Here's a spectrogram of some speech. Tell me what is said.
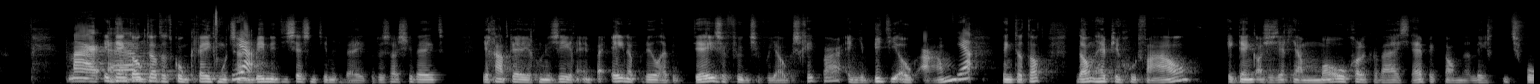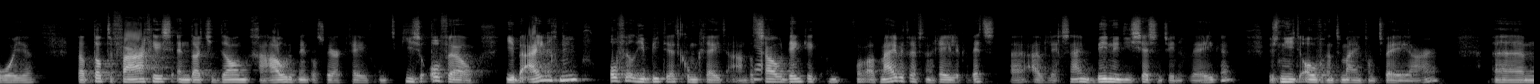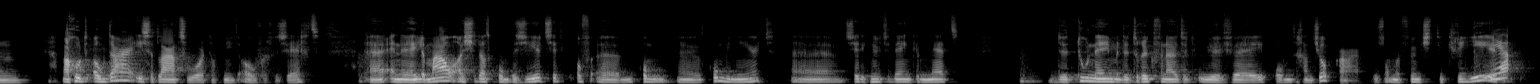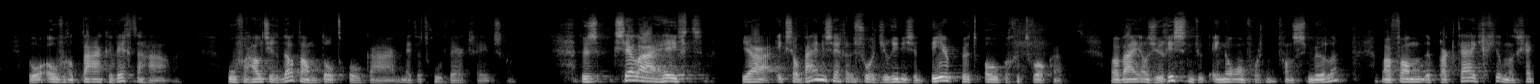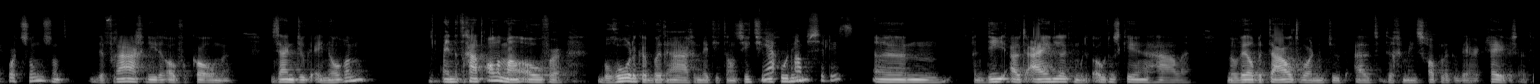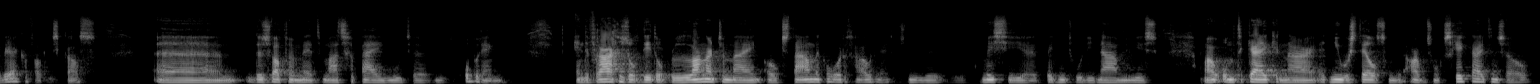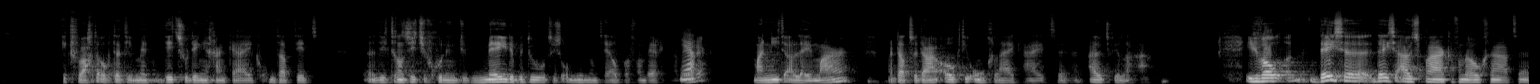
Maar, ik denk ook ehm, dat het concreet moet zijn binnen die 26 weken. Dus als je weet, je gaat reorganiseren en per 1 april heb ik deze functie voor jou beschikbaar en je biedt die ook aan. Ja. Ik denk dat dat, dan heb je een goed verhaal. Ik denk als je zegt, ja, mogelijkerwijs heb ik dan wellicht iets voor je, dat dat te vaag is en dat je dan gehouden bent als werkgever om te kiezen ofwel je beëindigt nu, ofwel je biedt het concreet aan. Dat zou denk ik, voor wat mij betreft, een redelijke wetsuitleg zijn binnen die 26 weken. Dus niet over een termijn van twee jaar. Um, maar goed, ook daar is het laatste woord nog niet over gezegd. Uh, en helemaal als je dat compenseert, zit, of uh, com, uh, combineert, zit ik nu te denken met de toenemende druk vanuit het UWV om te gaan jobcarven. Dus om een functie te creëren, ja. door overal taken weg te halen. Hoe verhoudt zich dat dan tot elkaar met het goed werkgeverschap? Dus Xella heeft, ja, ik zou bijna zeggen, een soort juridische beerput opengetrokken Waar wij als juristen natuurlijk enorm van smullen. Maar van de praktijk gillend gek wordt soms. Want de vragen die erover komen zijn natuurlijk enorm. En het gaat allemaal over behoorlijke bedragen met die transitievergoeding. Ja, absoluut. Um, die uiteindelijk, moet ik ook nog eens een keer herhalen, nog wel betaald worden natuurlijk uit de gemeenschappelijke werkgevers, uit de werkervattingskas. Uh, dus wat we met maatschappij moeten, moeten opbrengen. En de vraag is of dit op lange termijn ook staande kan worden gehouden. Er is nu de, de commissie, eh, ik weet niet hoe die naam nu is, maar om te kijken naar het nieuwe stelsel met arbeidsongeschiktheid en zo. Ik verwacht ook dat die met dit soort dingen gaan kijken, omdat dit, die transitievergoeding natuurlijk mede bedoeld is om iemand te helpen van werk naar werk. Maar niet alleen maar, maar dat we daar ook die ongelijkheid uh, uit willen halen. In ieder geval, deze, deze uitspraken van de Hoge Raad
